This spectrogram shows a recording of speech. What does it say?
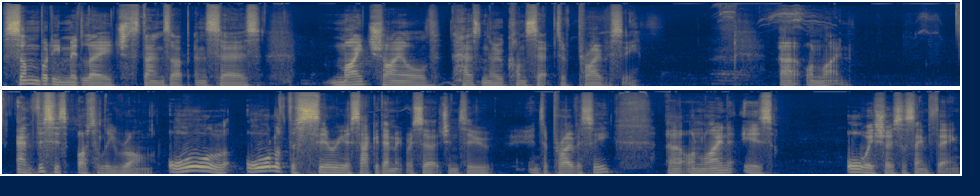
somebody middle aged stands up and says, My child has no concept of privacy uh, online. And this is utterly wrong. All, all of the serious academic research into, into privacy uh, online is always shows the same thing,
